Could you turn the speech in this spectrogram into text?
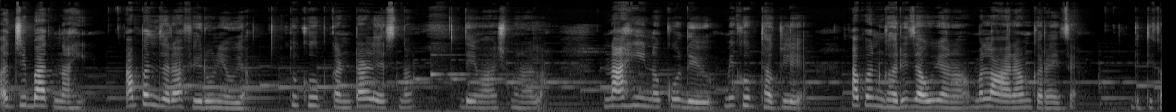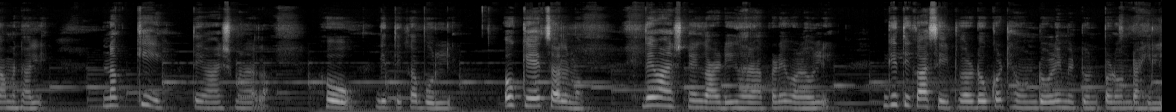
अजिबात नाही आपण जरा फिरून येऊया. तू खूप कंटाळलेस ना? देवांश म्हणाला नाही नको देव मी खूप थकले आपण घरी जाऊया ना मला आराम करायचा आहे गीतिका म्हणाली नक्की देवांश म्हणाला. हो गीतिका बोलली. ओके चल मग. देवांशने गाडी घराकडे वळवली. गीतिका सीटवर डोकं ठेवून डोळे मिटून पडून राहिली.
